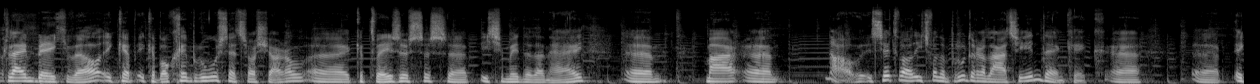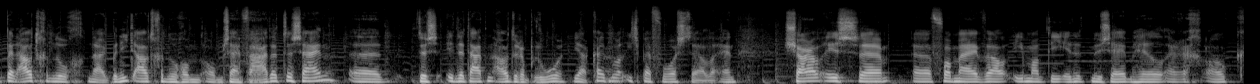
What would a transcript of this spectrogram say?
klein beetje wel. Ik heb, ik heb ook geen broers, net zoals Charles. Uh, ik heb twee zusters, uh, ietsje minder dan hij. Ehm, maar nou, er zit wel iets van een broederrelatie in, denk ik. ik ben oud genoeg, nou, ik ben niet oud genoeg om, om zijn vader te zijn. dus inderdaad een oudere broer. Ja, kan je me wel iets bij voorstellen. En Charles is voor mij wel iemand die in het museum heel erg ook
